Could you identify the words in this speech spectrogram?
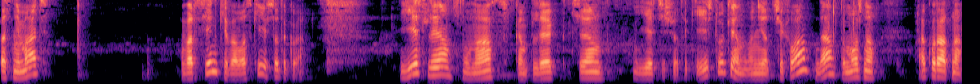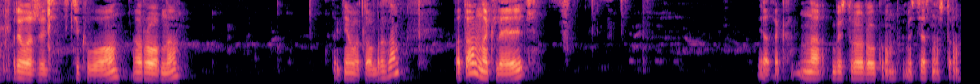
поснимать ворсинки, волоски и все такое. Если у нас в комплекте есть еще такие штуки, но нет чехла, да, то можно аккуратно приложить стекло ровно, таким вот образом. Потом наклеить я так на быструю руку. Естественно, что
